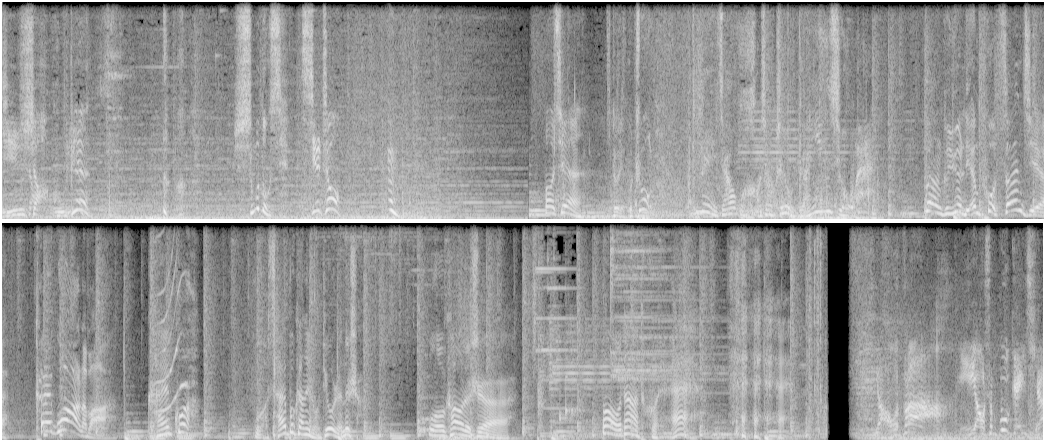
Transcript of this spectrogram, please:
阴煞古变，什么东西？邪招！嗯，抱歉，对不住了。那家伙好像只有元婴修为，半个月连破三阶，开挂了吧？开挂？我才不干那种丢人的事儿。我靠的是抱大腿。嘿嘿嘿嘿。小子，你要是不给钱，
